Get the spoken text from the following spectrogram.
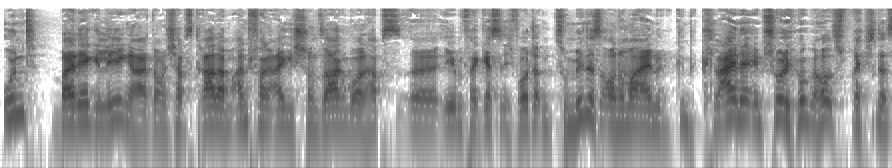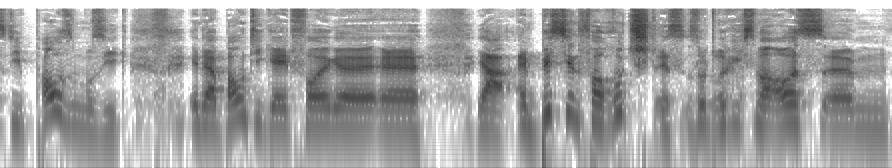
Und bei der Gelegenheit noch, ich habe es gerade am Anfang eigentlich schon sagen wollen, habe es äh, eben vergessen. Ich wollte zumindest auch nochmal eine kleine Entschuldigung aussprechen, dass die Pausenmusik in der Bounty Gate-Folge äh, ja ein bisschen verrutscht ist. So drücke ich es mal aus. Ähm,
